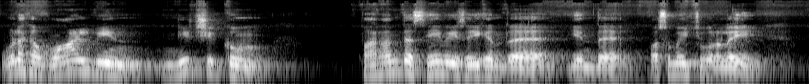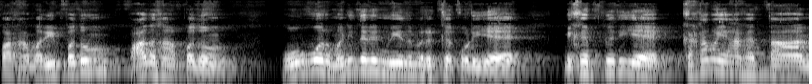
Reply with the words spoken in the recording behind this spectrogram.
உலக வாழ்வின் நீட்சிக்கும் பரந்த சேவை செய்கின்ற இந்த பசுமை சூழலை பராமரிப்பதும் பாதுகாப்பதும் ஒவ்வொரு மனிதனின் மீதும் இருக்கக்கூடிய மிகப்பெரிய கடமையாகத்தான்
